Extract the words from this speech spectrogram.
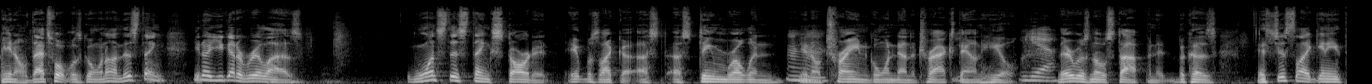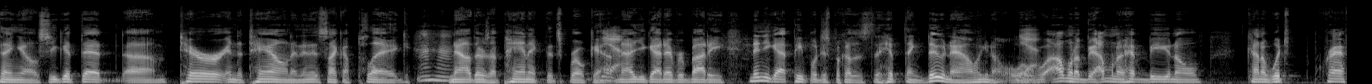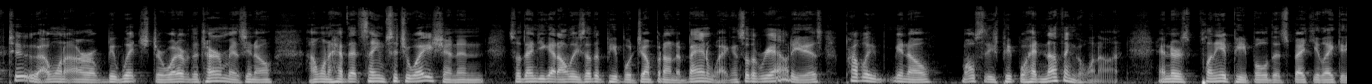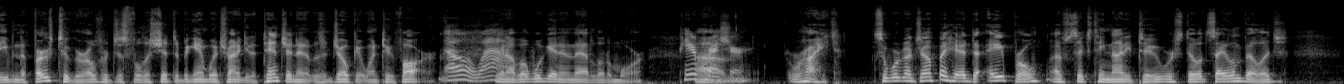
you know, that's what was going on. This thing, you know, you got to realize once this thing started, it was like a, a, a steamrolling, you know, train going down the tracks downhill. Mm-hmm. Yeah. there was no stopping it because it's just like anything else. You get that um, terror in the town, and then it's like a plague. Now there's a panic that's broke out. Mm-hmm. Yeah. Now you got everybody, and then you got people just because it's the hip thing to do now. You know, Yeah. I want to be, I want to have be, you know, kind of witchcraft too. I want to, or bewitched, or whatever the term is. You know, I want to have that same situation, and so then you got all these other people jumping on the bandwagon. So the reality is, probably, you know, most of these people had nothing going on, and there's plenty of people that speculate that even the first two girls were just full of shit to begin with, trying to get attention, and it was a joke It went too far. oh wow. You know, but we'll get into that a little more. Peer Um, pressure. Right. So we're going to jump ahead to April of 1692. We're still at Salem Village.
